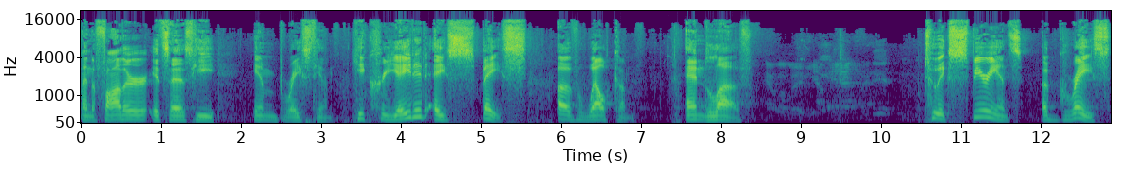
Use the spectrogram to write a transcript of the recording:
And the Father, it says, he embraced him. He created a space of welcome and love to experience a grace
